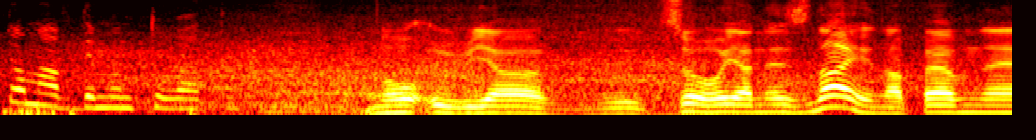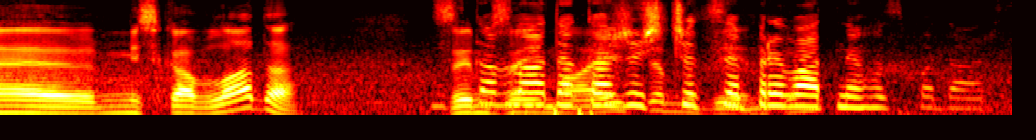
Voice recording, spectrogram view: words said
хто мав демонтувати? Ну, я цього я не знаю. Напевне, міська влада. Цим Міська влада каже, що це приватне господарство.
